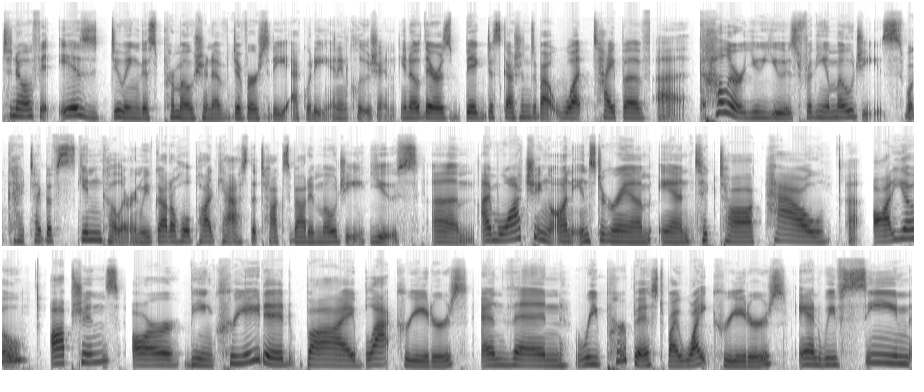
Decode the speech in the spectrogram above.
to know if it is doing this promotion of diversity, equity, and inclusion. You know, there's big discussions about what type of uh, color you use for the emojis, what type of skin color, and we've got a whole podcast that talks about emoji use. Um, I'm watching on Instagram and TikTok how uh, audio options are being created by black creators and then repurposed by white creators. And we've seen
